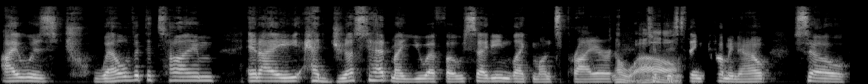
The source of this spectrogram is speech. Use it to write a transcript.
I was 12 at the time, and I had just had my UFO sighting like months prior Oh, wow. to this thing coming out. So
